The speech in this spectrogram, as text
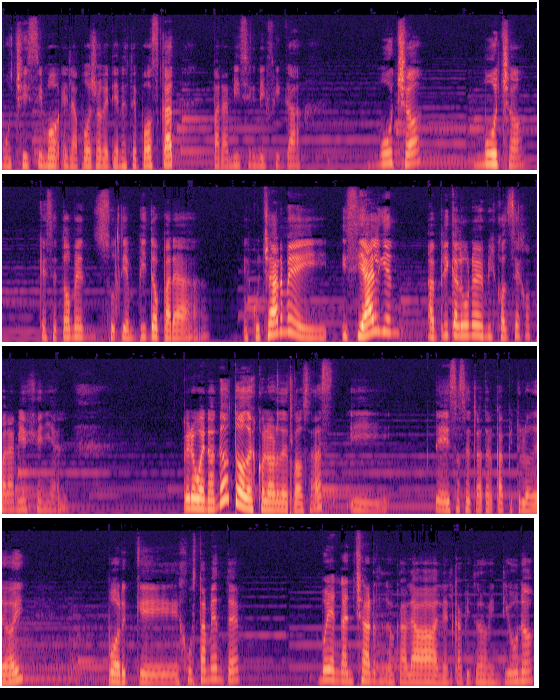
muchísimo el apoyo que tiene este podcast. Para mí significa mucho, mucho que se tomen su tiempito para escucharme y, y si alguien aplica alguno de mis consejos para mí es genial. Pero bueno, no todo es color de rosas y de eso se trata el capítulo de hoy. Porque justamente voy a enganchar lo que hablaba en el capítulo 21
